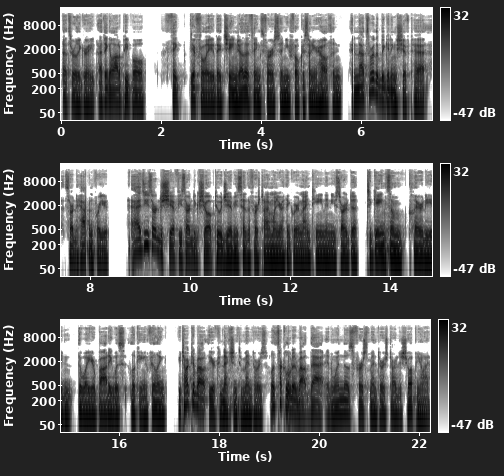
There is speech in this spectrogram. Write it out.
That's really great. I think a lot of people think differently. They change other things first and you focus on your health. And, and that's where the beginning shift ha- started to happen for you. As you started to shift, you started to show up to a gym. You said the first time when you I think we were 19 and you started to, to gain some clarity in the way your body was looking and feeling. You talked about your connection to mentors. Let's talk a little bit about that and when those first mentors started to show up in your life.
